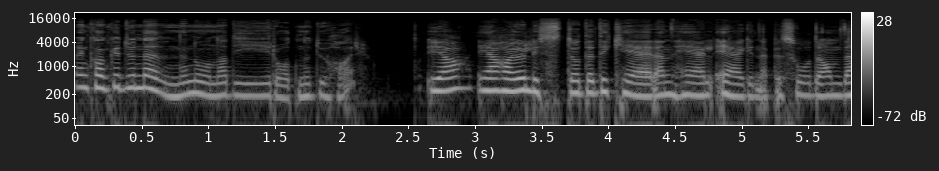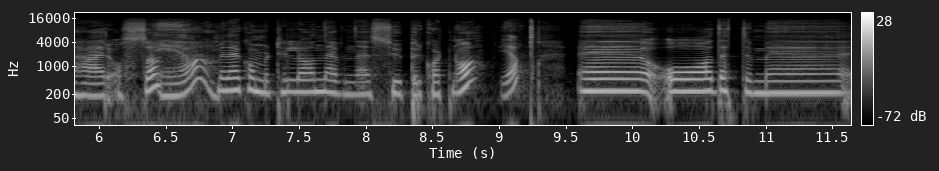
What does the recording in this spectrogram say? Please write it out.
Men kan ikke du nevne noen av de rådene du har? Ja, jeg har jo lyst til å dedikere en hel egen episode om det her også. Ja. Men jeg kommer til å nevne superkort nå. Ja. Eh, og dette med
